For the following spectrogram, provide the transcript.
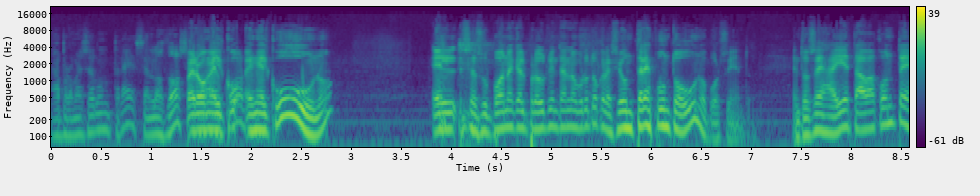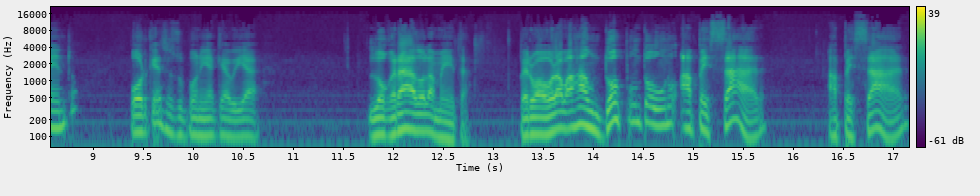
La promesa era un 3. En los dos. se ha Pero en el, Q- en el Q1, el, se supone que el Producto Interno Bruto creció un 3.1%. Entonces ahí estaba contento porque se suponía que había logrado la meta. Pero ahora baja un 2.1 a pesar, a pesar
